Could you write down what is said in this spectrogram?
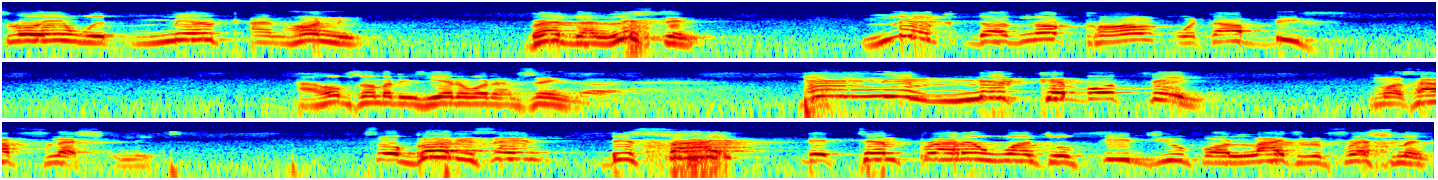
flowing with milk and honey, brethren, listen. Milk does not come without beef. I hope somebody is hearing what I'm saying. Any milkable thing must have flesh in it. So God is saying, beside the temporary one to feed you for light refreshment,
